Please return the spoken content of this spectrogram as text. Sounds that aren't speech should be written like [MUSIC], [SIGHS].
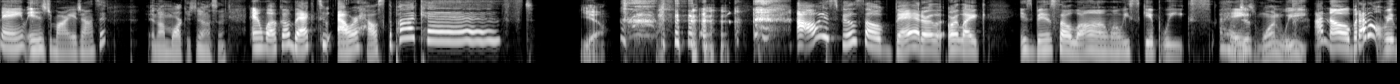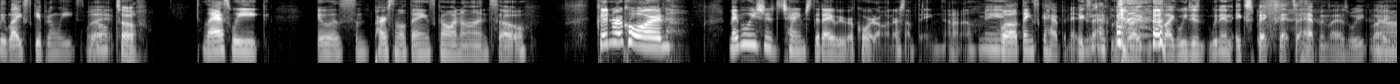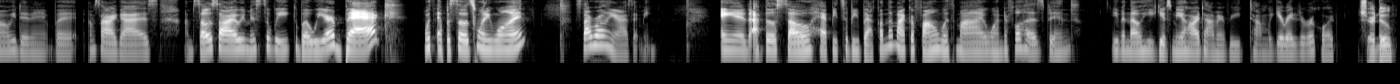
Name is Jamaria Johnson, and I'm Marcus Johnson. and welcome back to Our House, the podcast. Yeah. [LAUGHS] [LAUGHS] I always feel so bad, or or like it's been so long when we skip weeks. I hate. just one week. I know, but I don't really like skipping weeks. Well, but tough. last week it was some personal things going on, so couldn't record. Maybe we should change the day we record on or something. I don't know. I mean, Well, things could happen at any time. exactly. like, [LAUGHS] like we just we didn't expect that to happen last week. Like, no, we didn't. But I'm sorry, guys. I'm so sorry we missed a week, but we are back with episode 21. Stop rolling your eyes at me. And I feel so happy to be back on the microphone with my wonderful husband, even though he gives me a hard time every time we get ready to record. sure do.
